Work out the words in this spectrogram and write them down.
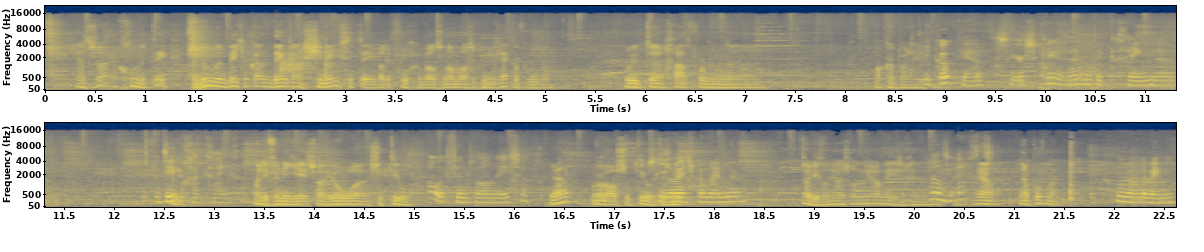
Ja, het is wel echt groene thee. Het doet me een beetje ook aan denken aan Chinese thee, wat ik vroeger wel eens nam als ik me niet lekker voelde. hoe dit eh, gaat voor mijn uh. Ik ook, ja. Het is de eerste keer hè, dat ik geen uh, dip ga krijgen. Maar die vanille is wel heel subtiel. Oh, ik vind het wel aanwezig. Ja? Maar wel subtiel. Misschien het is niet... bij mij meer. Oh, die van jou is wel meer aanwezig inderdaad. Oh, echt? Ja, ja proef maar. Ja, dat weet ik niet.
